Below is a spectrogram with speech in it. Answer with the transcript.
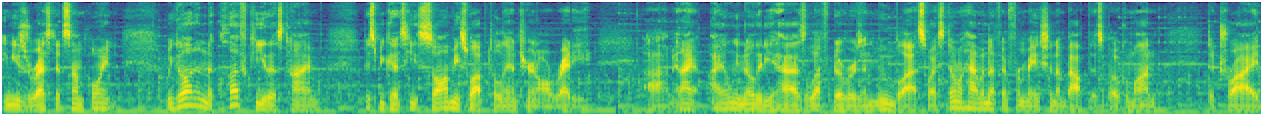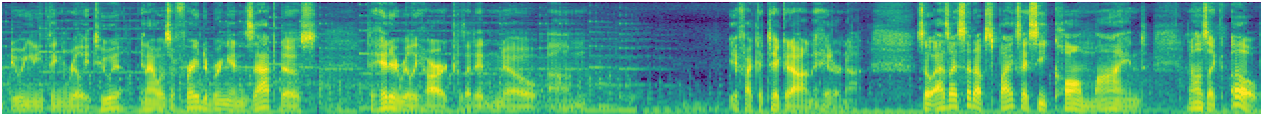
and use rest at some point. We go out into Klefki this time just because he saw me swap to Lanturn already. Um, and I, I only know that he has leftovers in Moonblast, so I still don't have enough information about this Pokemon to try doing anything really to it. And I was afraid to bring in Zapdos to hit it really hard because I didn't know um, if I could take it out on a hit or not. So as I set up spikes, I see Calm Mind. And I was like, oh,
